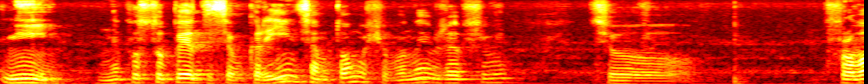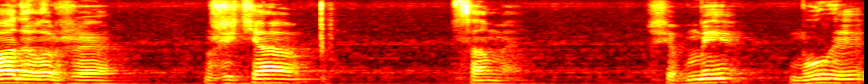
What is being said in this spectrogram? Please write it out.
Ні, не поступитися українцям, тому що вони вже всю цю впровадили вже в життя саме, щоб ми були,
